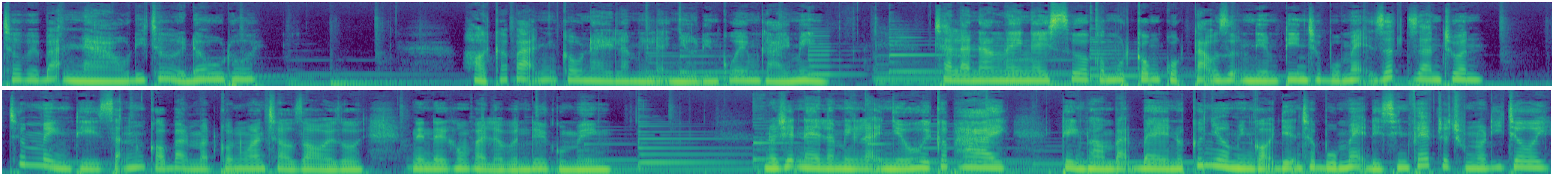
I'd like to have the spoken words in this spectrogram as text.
chơi với bạn nào, đi chơi ở đâu thôi? Hỏi các bạn những câu này là mình lại nhớ đến cô em gái mình. Chả là nàng này ngày xưa có một công cuộc tạo dựng niềm tin cho bố mẹ rất gian truân. Chứ mình thì sẵn có bản mặt con ngoan trò giỏi rồi, nên đây không phải là vấn đề của mình. Nói chuyện này là mình lại nhớ hồi cấp 2 Thỉnh thoảng bạn bè nó cứ nhờ mình gọi điện cho bố mẹ để xin phép cho chúng nó đi chơi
